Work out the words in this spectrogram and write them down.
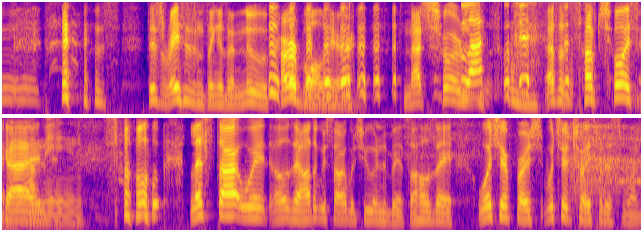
Mm-hmm. this, this racism thing is a new curveball here. Not sure. Plot twist. That's a tough choice, I guys. mean, so let's start with Jose. I don't think we started with you in a bit. So Jose, what's your first? What's your choice for this one?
